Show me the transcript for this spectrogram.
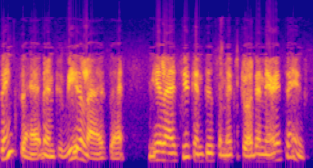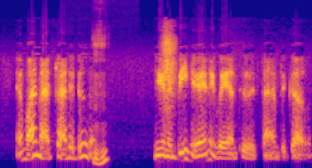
think that and to realize that, realize you can do some extraordinary things. And why not try to do them? Mm-hmm. You're going to be here anyway until it's time to go.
